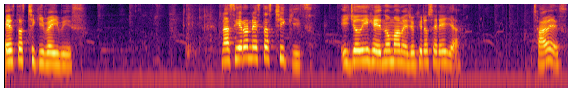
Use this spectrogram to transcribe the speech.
Estas chiqui babies. Nacieron estas chiquis. Y yo dije, no mames, yo quiero ser ella. ¿Sabes?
